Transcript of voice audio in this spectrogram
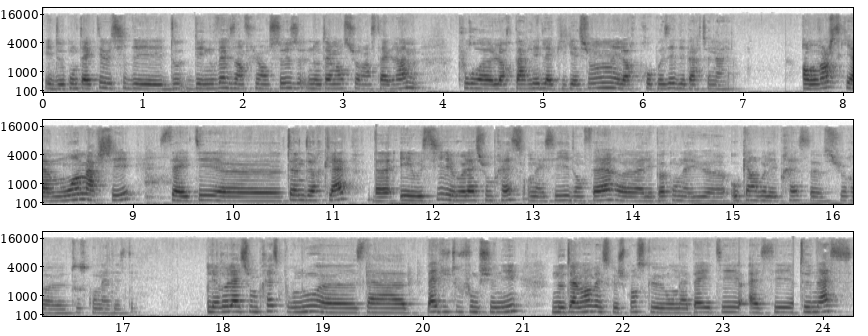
et de contacter aussi des, nouvelles influenceuses, notamment sur Instagram, pour euh, leur parler de l'application et leur proposer des partenariats. En revanche, ce qui a moins marché, ça a été Thunderclap et aussi les relations presse. On a essayé d'en faire. à l'époque, on n'a eu aucun relais presse sur tout ce qu'on a testé. Les relations presse, pour nous, euh, ça n'a pas du tout fonctionné, notamment parce que je pense qu'on n'a pas été assez tenace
